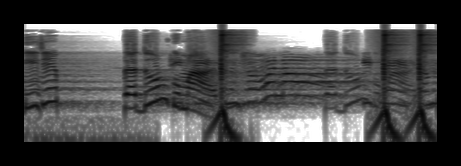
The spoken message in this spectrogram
डीजे कुमार। प्रदुम कुमार।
